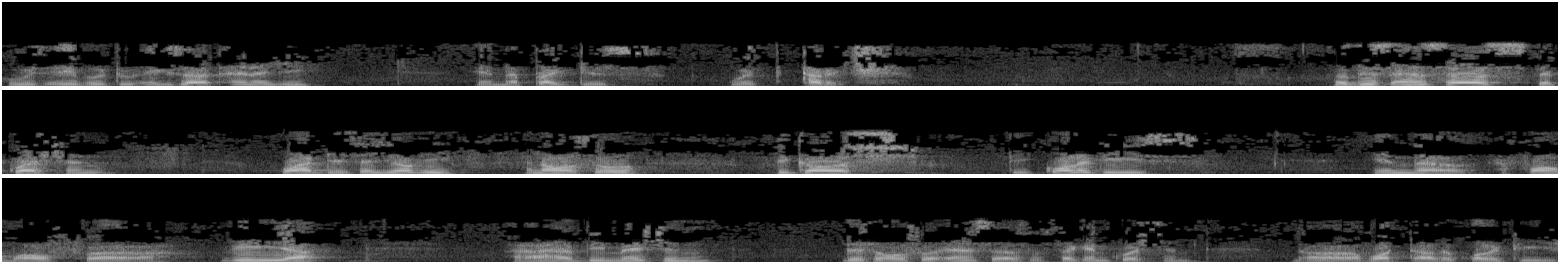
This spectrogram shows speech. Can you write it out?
who is able to exert energy in the practice with courage. So this answers the question, what is a yogi? And also, because the qualities in the form of uh, virya uh, have been mentioned, this also answers the second question, uh, what are the qualities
